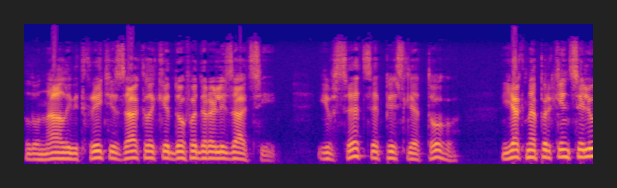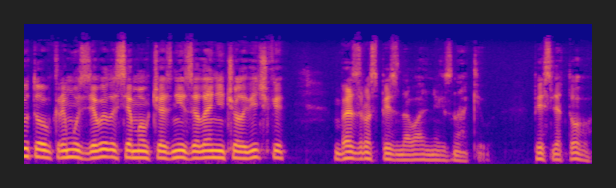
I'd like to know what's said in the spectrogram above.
лунали відкриті заклики до федералізації. І все це після того, як наприкінці лютого в Криму з'явилися мовчазні зелені чоловічки без розпізнавальних знаків. Після того,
